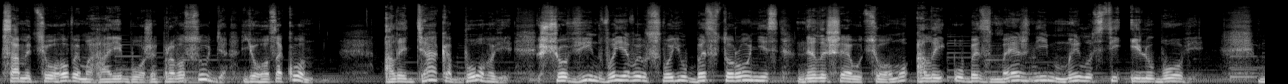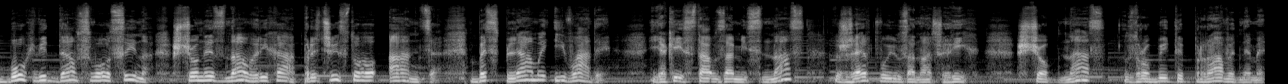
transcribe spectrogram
Саме цього вимагає Боже правосуддя, його закон. Але дяка Богові, що він виявив свою безсторонність не лише у цьому, але й у безмежній милості і любові. Бог віддав свого сина, що не знав гріха, причистого анця, без плями і вади, який став замість нас жертвою за наш гріх, щоб нас зробити праведними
